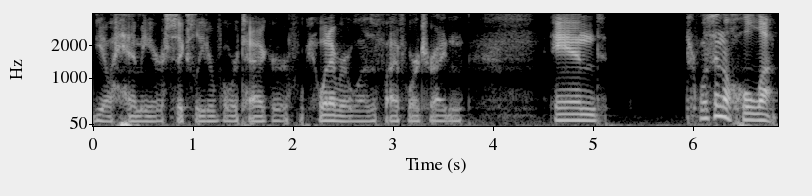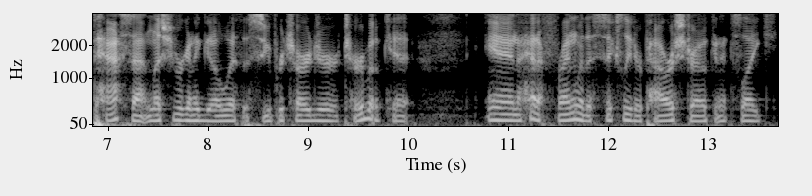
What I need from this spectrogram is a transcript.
you know Hemi or six liter Vortec or whatever it was, a five four Triton, and there wasn't a whole lot past that unless you were going to go with a supercharger or turbo kit. And I had a friend with a six liter Power Stroke, and it's like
